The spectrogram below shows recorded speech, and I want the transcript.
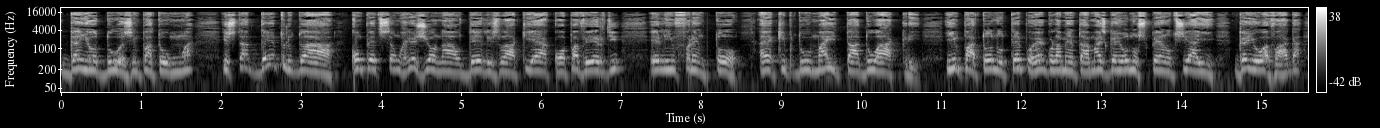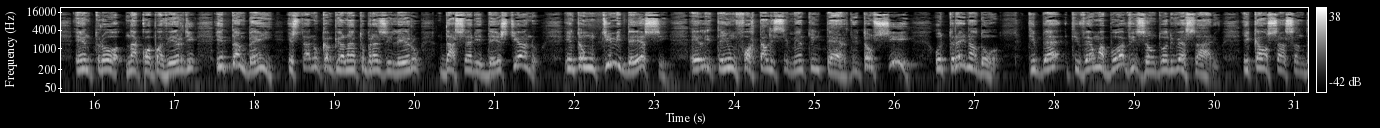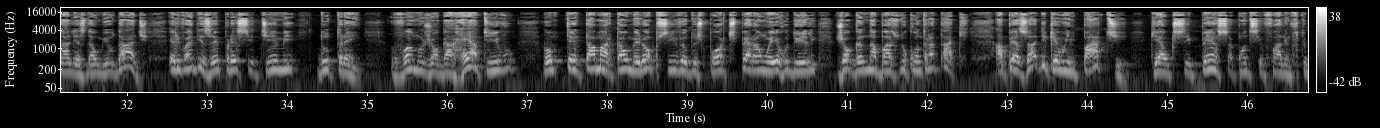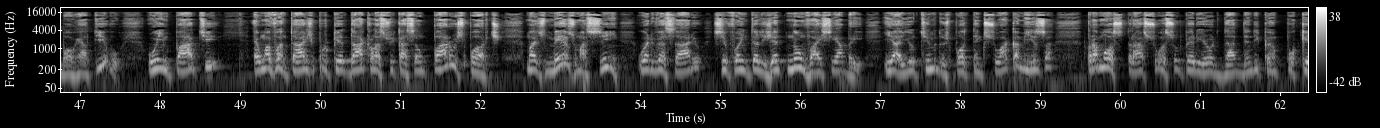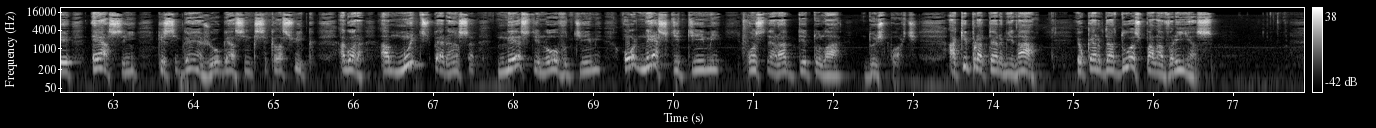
ganhou duas, empatou uma, está dentro da competição regional deles lá, que é a Copa Verde. Ele enfrentou a equipe do Maitá, do Acre, empatou no tempo regulamentar, mas ganhou nos pênaltis e aí ganhou a vaga, entrou na Copa Verde e também está no Campeonato Brasileiro da Série D este ano. Então, um time desse, ele tem um fortalecimento interno. Então, se o treinador tiver, tiver uma boa visão do adversário e calçar sandálias da humildade, ele vai dizer para esse time do trem: vamos jogar reativo, vamos tentar marcar o melhor possível do esporte, esperar um erro dele jogando na base do contra-ataque. Apesar de que o empate, que é o que se pensa quando se fala em futebol reativo, o empate é uma vantagem porque dá classificação para o esporte. Mas mesmo assim, o adversário, se for inteligente, não vai se abrir. E aí o time do esporte tem que suar a camisa para mostrar sua superioridade dentro de campo, porque é assim que se ganha jogo, é assim que se classifica. Agora, há muita esperança neste novo time, ou neste time considerado titular do esporte. Aqui para terminar, eu quero dar duas palavrinhas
